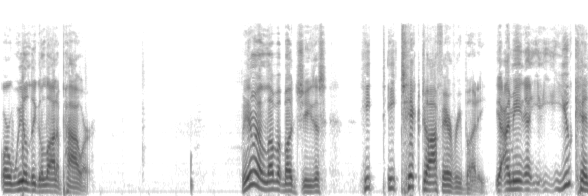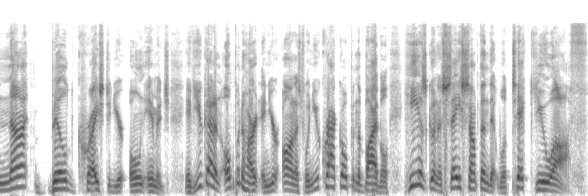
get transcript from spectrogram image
or wielding a lot of power? You know what I love about Jesus? He he ticked off everybody. Yeah, I mean, uh, you cannot build Christ in your own image. If you got an open heart and you're honest, when you crack open the Bible, he is going to say something that will tick you off.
